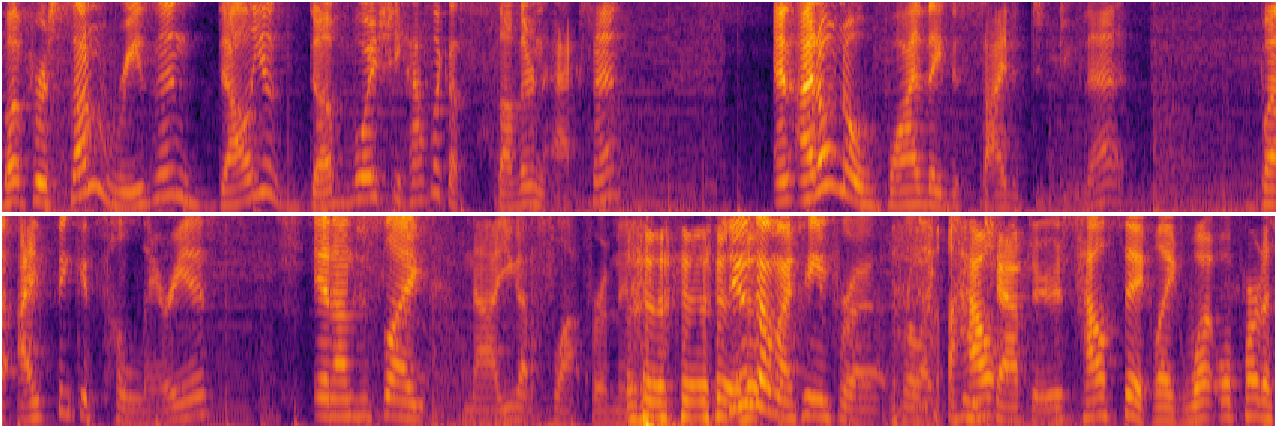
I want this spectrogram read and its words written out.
But for some reason, Dahlia's dub voice, she has like a southern accent. And I don't know why they decided to do that, but I think it's hilarious. And I'm just like, nah, you got a slot for a minute. she was on my team for a, for like two How- chapters. How thick? Like what? What part of?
